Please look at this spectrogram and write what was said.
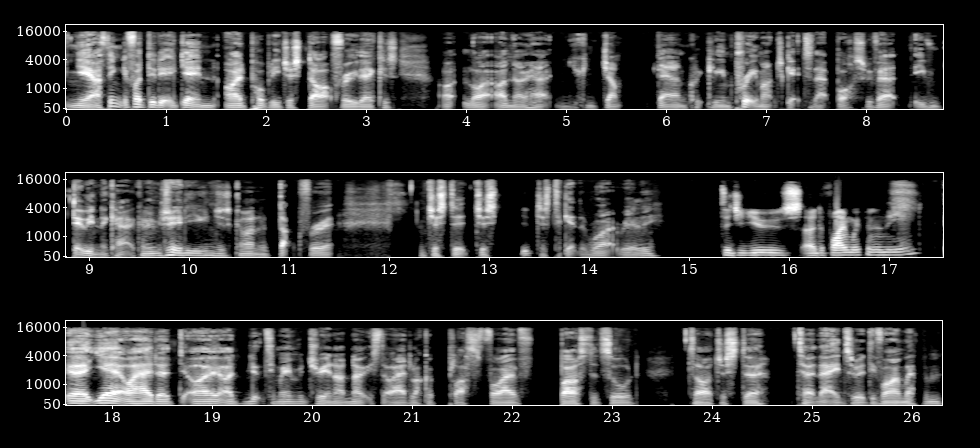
yeah, I think if I did it again, I'd probably just dart through there because I, like I know how you can jump down quickly and pretty much get to that boss without even doing the catacombs. Really, you can just kind of duck through it just to just just to get the right. Really, Did you use a divine weapon in the end? uh, yeah. I had a I I looked in my inventory and I noticed that I had like a plus five bastard sword, so I just uh, turned that into a divine weapon.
